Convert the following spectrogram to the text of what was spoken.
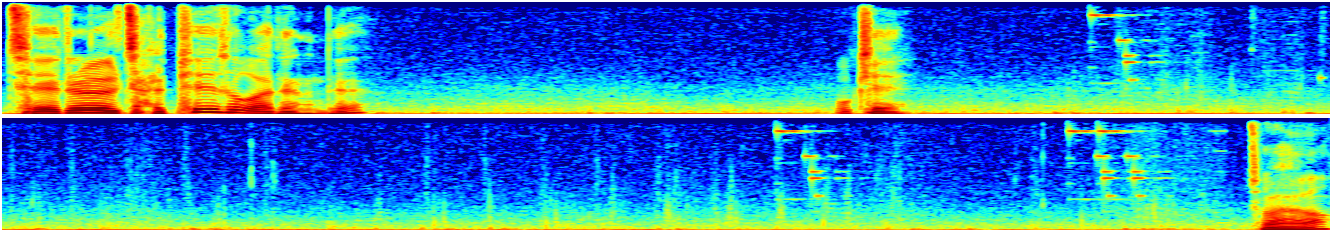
쟤를 잘 피해서 가야 되는데. 오케이. 좋아요.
